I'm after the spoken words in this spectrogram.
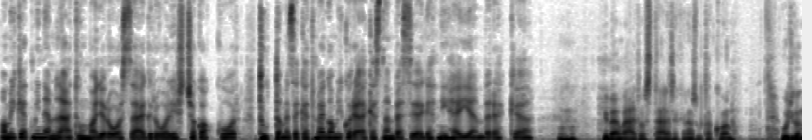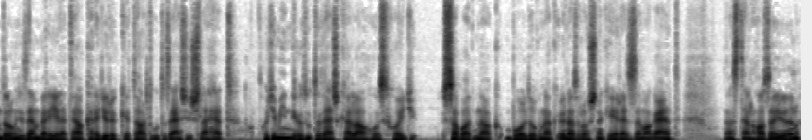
amiket mi nem látunk Magyarországról, és csak akkor tudtam ezeket meg, amikor elkezdtem beszélgetni helyi emberekkel. Uh-huh. Miben változtál ezeken az utakon? Úgy gondolom, hogy az ember élete akár egy örökké tartó utazás is lehet. Hogyha mindig az utazás kell ahhoz, hogy szabadnak, boldognak, önazonosnak érezze magát, aztán hazajön,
